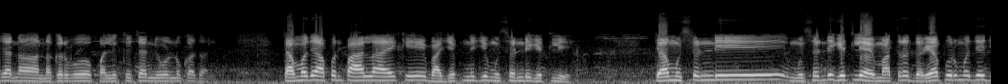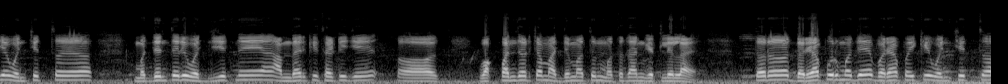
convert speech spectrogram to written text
ज्या न नगरपालिकेच्या निवडणुका झाल्या त्यामध्ये आपण पाहिलं आहे की भाजपने जी मुसंडी घेतली त्या मुसंडी मुसंडी घेतली आहे. मात्र दर्यापूरमध्ये जे वंचितचं मध्यंतरी वंचितने आमदारकीसाठी जे वाकपांजरच्या माध्यमातून मतदान घेतलेलं आहे. तर दर्यापूरमध्ये बऱ्यापैकी वंचितचा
